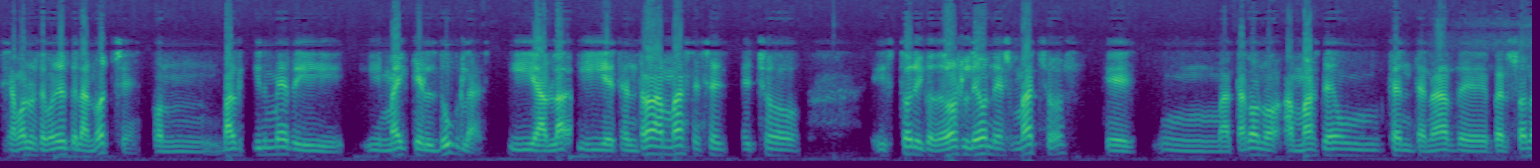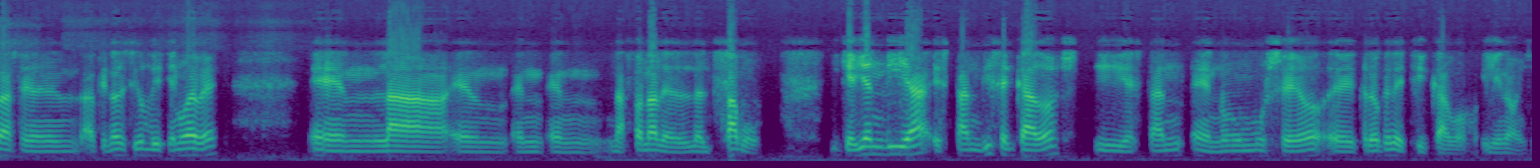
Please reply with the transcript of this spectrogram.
que se llama Los demonios de la noche, con Val Kilmer y, Michael Douglas, y, habla, y centraba más en ese hecho histórico de los leones machos que mm, mataron a más de un centenar de personas en, al final del siglo XIX en la, en, la zona del, del y que hoy en día están disecados y están en un museo, eh, creo que de Chicago, Illinois.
